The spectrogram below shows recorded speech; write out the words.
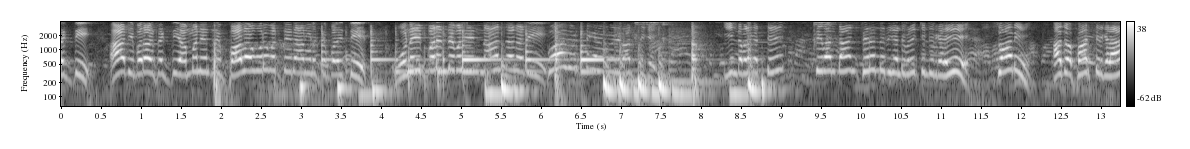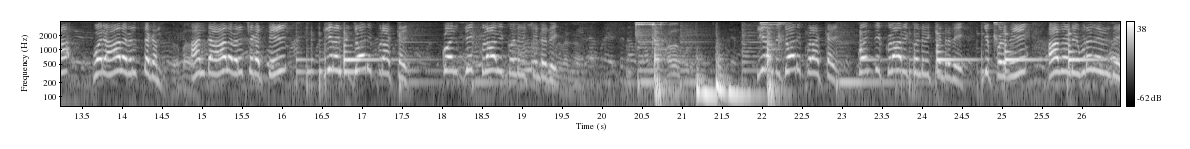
சக்தி ஆதி பராசக்தி அம்மன் என்று பல உருவத்தை நான் உனக்கு படைத்தேன். உன்னை படைத்தவளை நான் தான் அடி. இந்த உலகத்தில் சிவன் தான் சிறந்தது என்று உரைக்கின்றீர்களே சுவாமி அதோ பார்த்தீர்களா? ஒரு ஆல விருச்சகம் அந்த ஆல விருச்சகத்தில் இரண்டு ஜோடி புறாக்கள் கொஞ்சி குழாவிக் கொண்டிருக்கின்றது. இரண்டு ஜோடி புறாக்கள் கொஞ்சி குழாவிக் கொண்டிருக்கின்றது. இப்பொழுது அதனுடைய உடலிலிருந்து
